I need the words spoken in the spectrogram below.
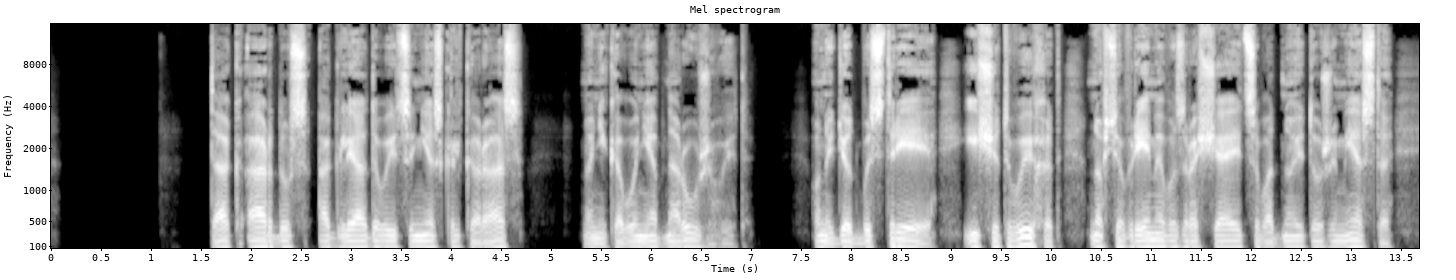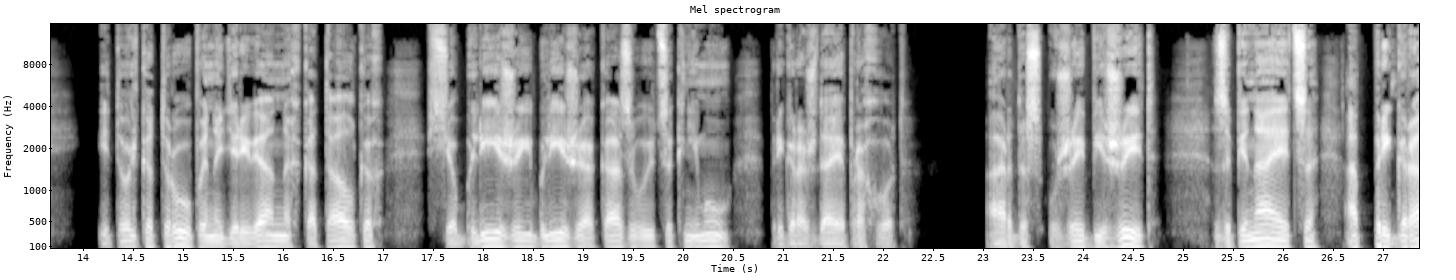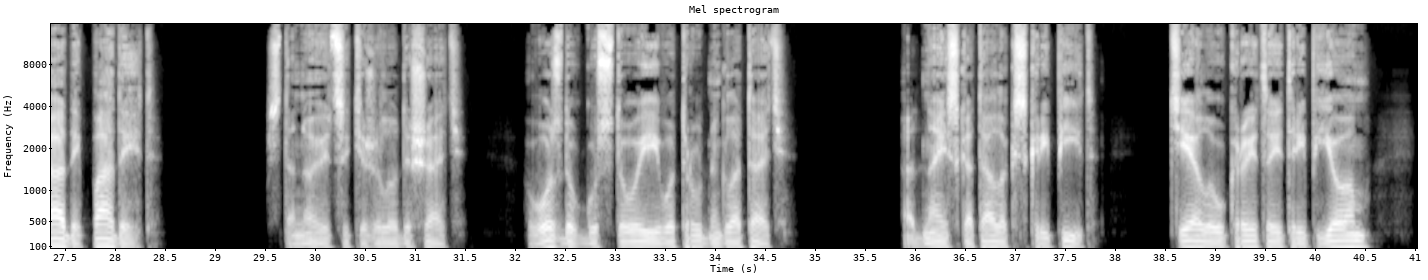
Так Ардус оглядывается несколько раз, но никого не обнаруживает. Он идет быстрее, ищет выход, но все время возвращается в одно и то же место, и только трупы на деревянных каталках все ближе и ближе оказываются к нему, преграждая проход. Ардос уже бежит, запинается, а преграды падает. Становится тяжело дышать. Воздух густой, его трудно глотать. Одна из каталог скрипит. Тело, укрытое тряпьем,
